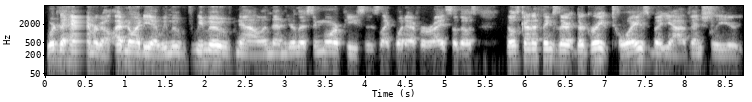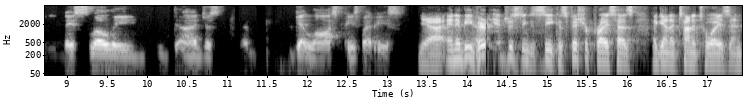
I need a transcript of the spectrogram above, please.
where'd the hammer go? I have no idea. We moved. We moved now, and then you're listing more pieces. Like whatever, right? So those those kind of things. They're they're great toys, but yeah, eventually they slowly uh, just get lost piece by piece. Yeah, and it'd be Yeah. very interesting to see because Fisher Price has again a ton of toys, and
